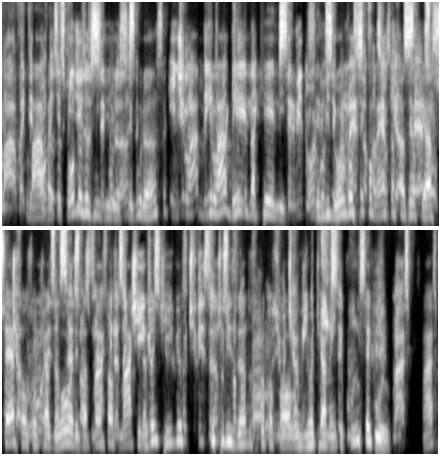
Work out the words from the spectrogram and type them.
lá vai ter lá todas vai ter as todas medidas as de medidas de segurança segurança e de lá e de dentro, lá daquele dentro daquele servidor, servidor você começa a fazer o que? Acesso aos roteadores, acesso às máquinas antigas, utilizando os protocolos de roteamento inseguro. Mas Mas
